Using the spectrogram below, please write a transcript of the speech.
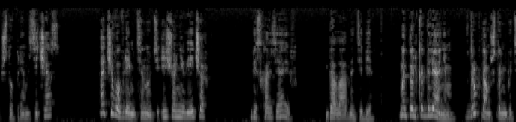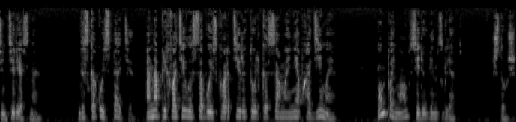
Что, прямо сейчас? А чего время тянуть? Еще не вечер. Без хозяев? Да ладно тебе. Мы только глянем. Вдруг там что-нибудь интересное? Да с какой стати? Она прихватила с собой из квартиры только самое необходимое. Он поймал Серегин взгляд. Что ж,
